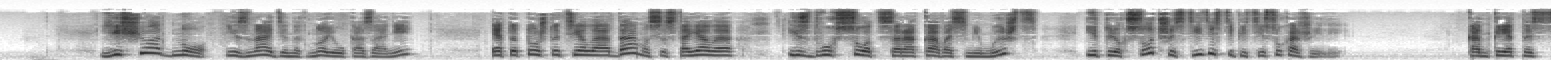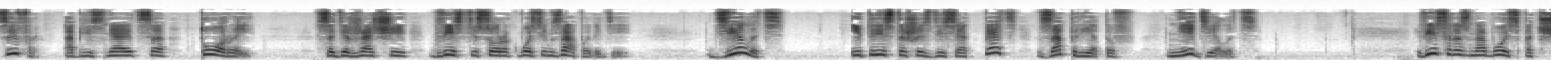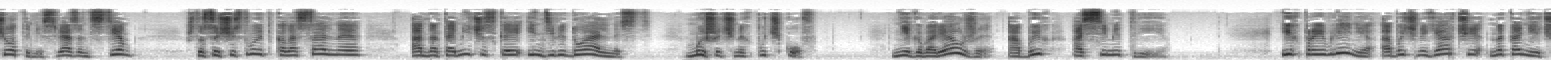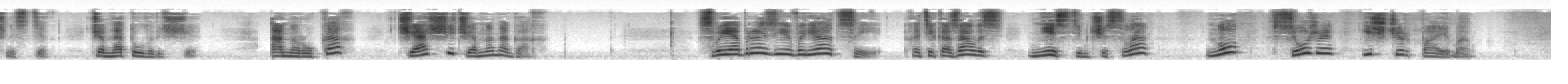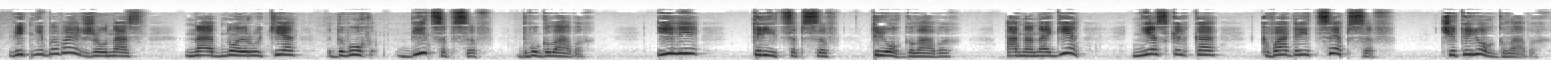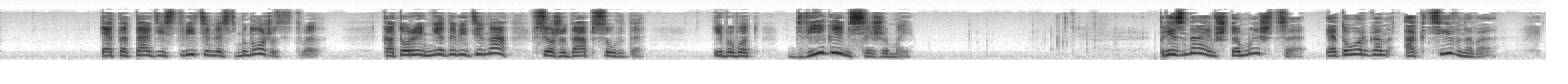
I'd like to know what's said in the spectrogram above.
Еще одно из найденных мною указаний — это то, что тело Адама состояло из 248 мышц и 365 сухожилий. Конкретность цифр объясняется Торой, содержащей 248 заповедей. Делать и 365 запретов не делать. Весь разнобой с подсчетами связан с тем, что существует колоссальная анатомическая индивидуальность мышечных пучков, не говоря уже об их асимметрии. Их проявление обычно ярче на конечностях, чем на туловище, а на руках чаще, чем на ногах. Своеобразие вариации, хоть и казалось не с тем числа, но все же исчерпаемо. Ведь не бывает же у нас на одной руке двух бицепсов двуглавых или трицепсов трехглавых, а на ноге несколько квадрицепсов четырехглавых. Это та действительность множества, которая не доведена все же до абсурда, ибо вот двигаемся же мы. Признаем, что мышца — это орган активного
